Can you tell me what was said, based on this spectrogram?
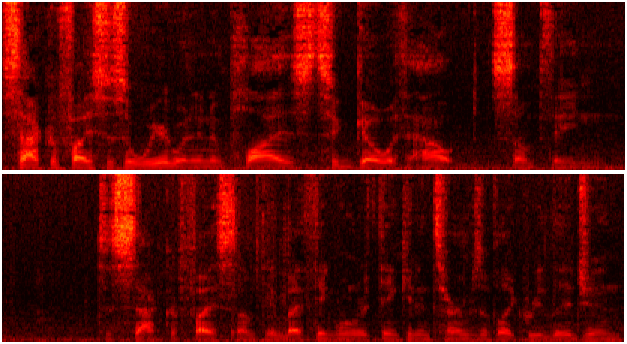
sacrifice is a weird one. It implies to go without something, to sacrifice something. But I think when we're thinking in terms of like religion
